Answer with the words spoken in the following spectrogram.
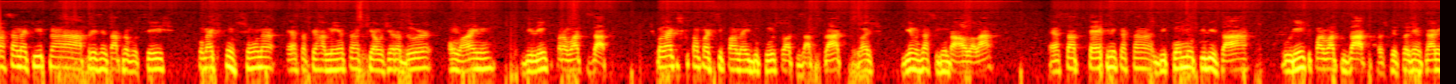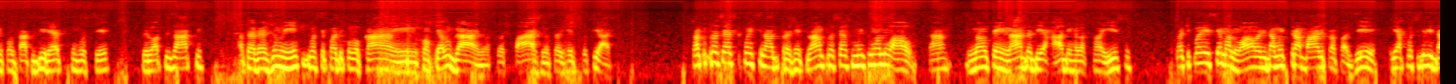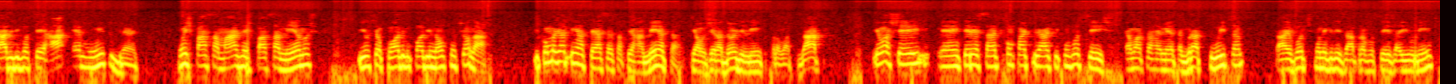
passando aqui para apresentar para vocês como é que funciona essa ferramenta que é o gerador online de link para o WhatsApp. Os colegas que estão participando aí do curso WhatsApp Prático, nós vimos na segunda aula lá, essa técnica de como utilizar o link para o WhatsApp, para as pessoas entrarem em contato direto com você pelo WhatsApp, através de um link que você pode colocar em qualquer lugar, nas suas páginas, nas suas redes sociais. Só que o processo que foi ensinado para a gente lá é um processo muito manual, tá? Não tem nada de errado em relação a isso. Só que por ele ser manual, ele dá muito trabalho para fazer e a possibilidade de você errar é muito grande. Um espaço a mais, um espaço a menos e o seu código pode não funcionar. E como eu já tenho acesso a essa ferramenta, que é o gerador de link para o WhatsApp, eu achei é, interessante compartilhar aqui com vocês. É uma ferramenta gratuita, tá? Eu vou disponibilizar para vocês aí o link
